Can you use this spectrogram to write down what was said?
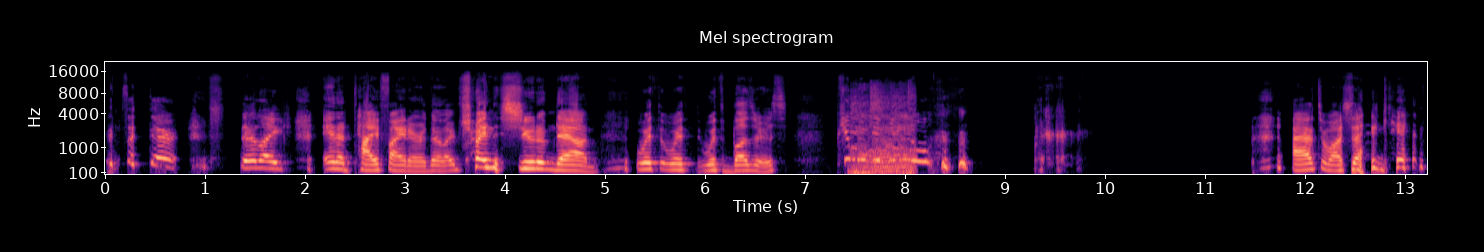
it's like they're they're like in a TIE fighter and they're like trying to shoot him down with with with buzzers. I have to watch that again.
